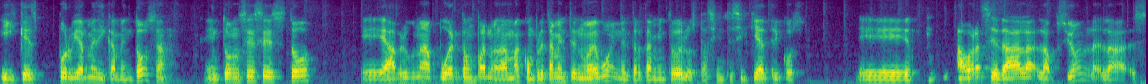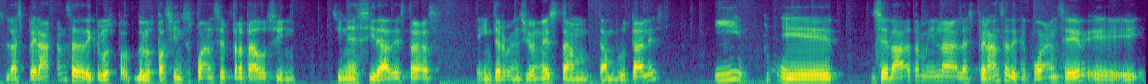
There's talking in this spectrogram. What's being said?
y que es por vía medicamentosa. Entonces esto eh, abre una puerta, un panorama completamente nuevo en el tratamiento de los pacientes psiquiátricos. Eh, ahora se da la, opción, la, esperanza de que los, de los pacientes puedan ser tratados sin, sin necesidad de estas intervenciones tan, tan brutales y eh, se da también la, esperanza de que puedan ser eh,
